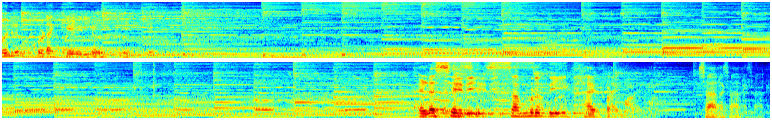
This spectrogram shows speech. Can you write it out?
ഒരു കുടക്കീഴിൽ ഒരുക്കിയിരിക്കുന്നു. എടശ്ശേരി സമൃദ്ധി ഹൈപ്പർമാർക്കറ്റ് മാർക്കറ്റ്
